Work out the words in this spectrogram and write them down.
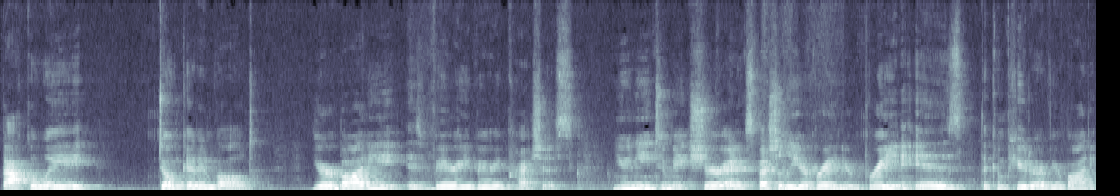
back away, don't get involved. Your body is very, very precious. You need to make sure, and especially your brain, your brain is the computer of your body.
